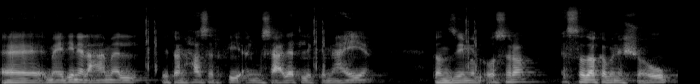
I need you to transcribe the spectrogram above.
آه، ميادين العمل بتنحصر في المساعدات الاجتماعية، تنظيم الأسرة، الصداقة بين الشعوب،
